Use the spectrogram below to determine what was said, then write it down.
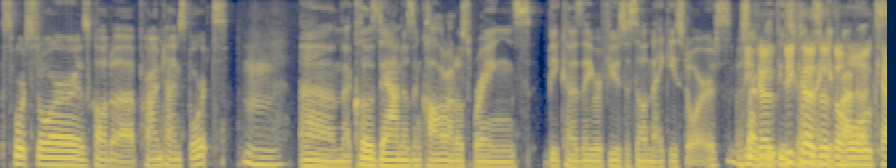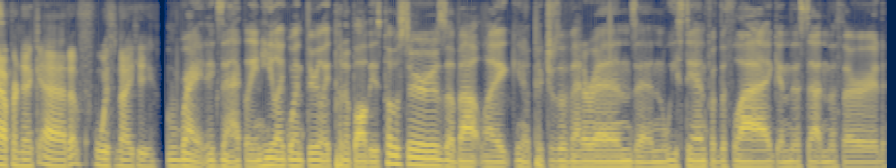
Sports store. It was called uh, Primetime Sports. Mm-hmm. Um, that closed down. It was in Colorado Springs because they refused to sell Nike stores. Or sorry, because, refused to sell because of Nike the whole products. Kaepernick ad with Nike. Right, exactly. And he like went through like put up all these posters about like, you know, pictures of veterans and we stand for the flag and this, that, and the third.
